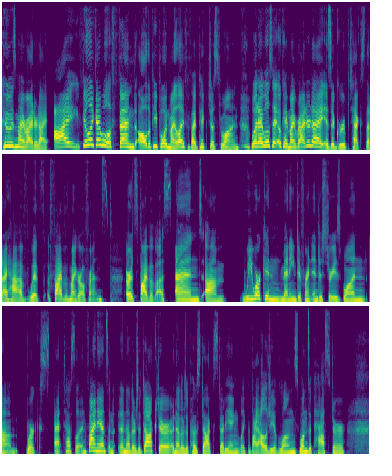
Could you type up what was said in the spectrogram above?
Who is my ride or die? I feel like I will offend all the people in my life if I pick just one. What I will say, okay, my ride or die is a group text that I have with five of my girlfriends, or it's five of us. And um, we work in many different industries. One um, works at Tesla in finance, and another's a doctor, another's a postdoc studying like the biology of lungs, one's a pastor.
